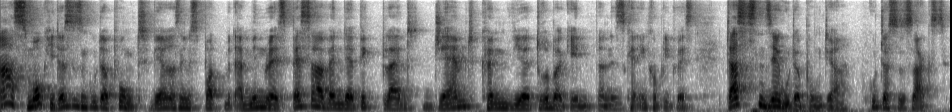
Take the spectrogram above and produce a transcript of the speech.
Ah, Smokey, das ist ein guter Punkt. Wäre es in dem Spot mit einem Min-Race besser, wenn der Big Blind jammt, können wir drüber gehen. Dann ist es kein Incomplete Race. Das ist ein sehr guter Punkt, ja. Gut, dass du es sagst.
